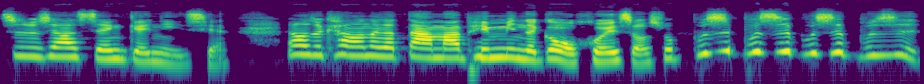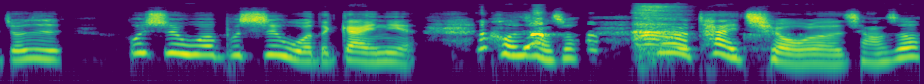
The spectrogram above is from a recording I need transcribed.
是不是要先给你钱？然后我就看到那个大妈拼命的跟我挥手说，不是不是不是不是，就是。不是我，不是我的概念。然后我就想说，真的太糗了。想说，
